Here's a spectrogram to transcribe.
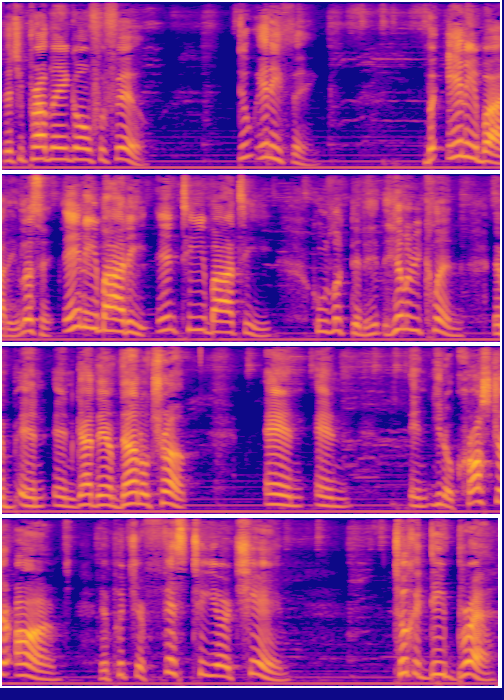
That you probably ain't gonna fulfill. Do anything. But anybody, listen, anybody, anybody who looked at Hillary Clinton and, and, and goddamn Donald Trump and and and you know crossed your arms and put your fist to your chin, took a deep breath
